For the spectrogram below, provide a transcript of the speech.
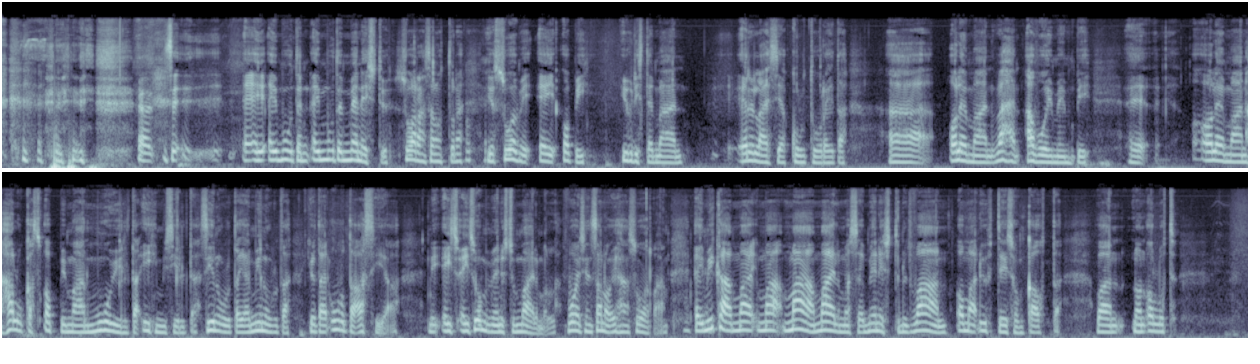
se ei, ei, muuten, ei muuten menesty. Suoraan sanottuna, okay. jos Suomi ei opi yhdistämään erilaisia kulttuureita, ää, olemaan vähän avoimempi, olemaan halukas oppimaan muilta ihmisiltä, sinulta ja minulta jotain uutta asiaa, niin ei, ei Suomi menesty maailmalla. Voin sen sanoa ihan suoraan. Ei mikään maa, maa, maa maailmassa menestynyt vaan oman yhteisön kautta, vaan ne on ollut,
